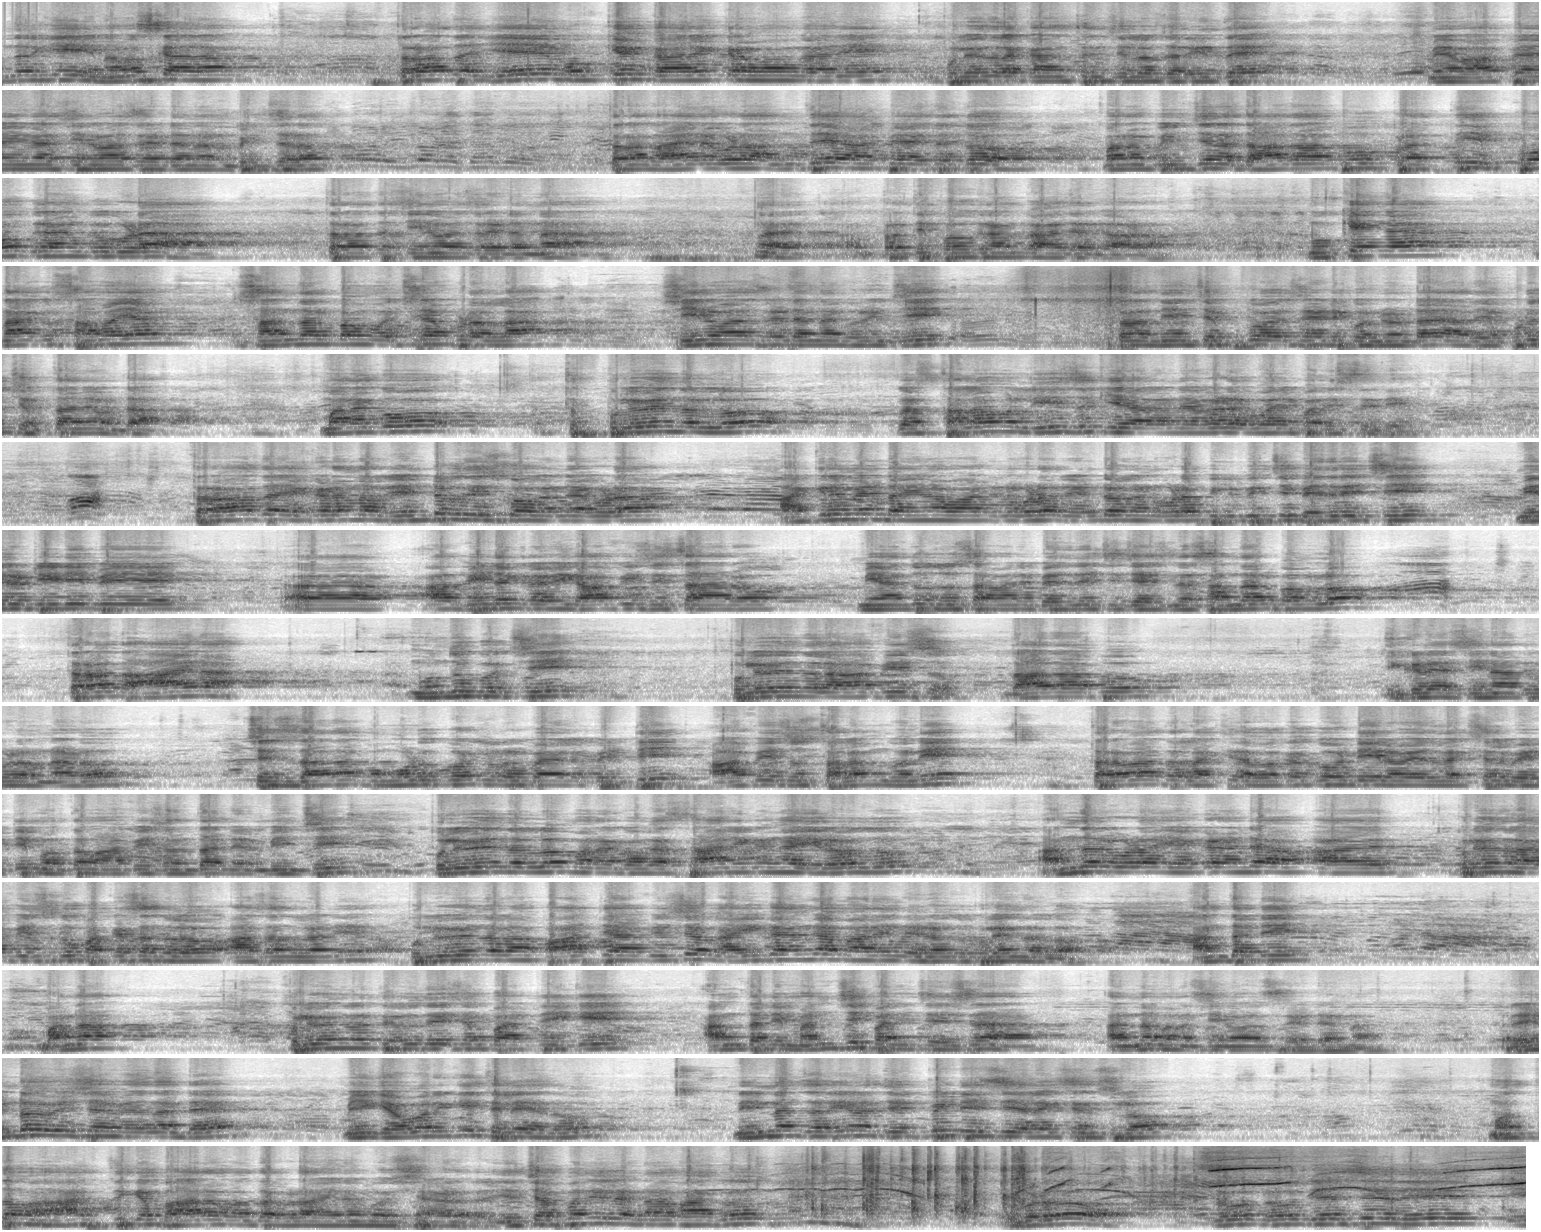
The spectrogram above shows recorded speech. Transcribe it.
అందరికీ నమస్కారం. తర్వాత ఏ ముఖ్య కార్యక్రమం కానీ పులివెందుల కాన్స్టిట్యున్సీలో జరిగితే మేము ఆప్యాయంగా శ్రీనివాస్ రెడ్డి అని పిలిచడం. తర్వాత ఆయన కూడా అంతే ఆప్యాయతతో మనం పిలిచిన దాదాపు ప్రతి ప్రోగ్రాంకు కూడా తర్వాత శ్రీనివాస్ రెడ్డి అన్న ప్రతి ప్రోగ్రాంకు హాజరు కావడం. ముఖ్యంగా నాకు సమయం సందర్భం వచ్చినప్పుడల్లా శ్రీనివాస్ రెడ్డి అన్న గురించి నేను చెప్పుకోవాల్సినవి కొన్ని ఉంటాయి. అది ఎప్పుడు చెప్తానే ఉంటా. మనకు పులివెందుల్లో ఒక స్థలం లీజుకి ఇవ్వాలన్నా కూడా ఇవ్వని పరిస్థితి. తర్వాత ఎక్కడన్నా రెంట్కు తీసుకోవాలన్నా కూడా అగ్రిమెంట్ అయిన వాటిని కూడా రెంటోళ్ళని కూడా పిలిపించి బెదిరించి మీరు టీడీపీ బీటెక్ రవికి ఆఫీస్ ఇస్తారు మీ అందు చూస్తామని బెదిరించి చేసిన సందర్భంలో తర్వాత ఆయన ముందుకు వచ్చి పులివెందుల ఆఫీసు దాదాపు ఇక్కడే శ్రీనాథ్ కూడా ఉన్నాడు. చేసి దాదాపు మూడు కోట్ల రూపాయలు పెట్టి ఆఫీసు స్థలం కొని తర్వాత లక్ష ఒక కోటి ఇరవై ఐదు లక్షలు పెట్టి మొత్తం ఆఫీస్ అంతా నిర్మించి పులివెందుల్లో మనకు ఒక స్థానికంగా ఈరోజు అందరూ కూడా ఎక్కడంటే ఆ పులివెందుల ఆఫీసుకు పక్క సందులో ఆ సందులోని పులివెందుల పార్టీ ఆఫీసే ఒక ఐకాన్గా మారింది ఈరోజు పులివెందుల్లో. అంతటి మన పులివెందుల తెలుగుదేశం పార్టీకి అంతటి మంచి పని చేసిన అన్న మన శ్రీనివాస్ రెడ్డి అన్న. రెండో విషయం ఏంటంటే మీకు ఎవరికీ తెలియదు నిన్న జరిగిన జెడ్పీటీసీ ఎలక్షన్స్లో మొత్తం ఆర్థిక భారం అంతా కూడా ఆయన వచ్చాడు ఇది చెప్పనిలేనా మాకు? ఇప్పుడు నువ్వు నువ్వు చేసేది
